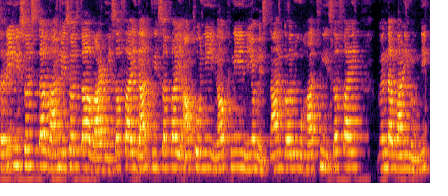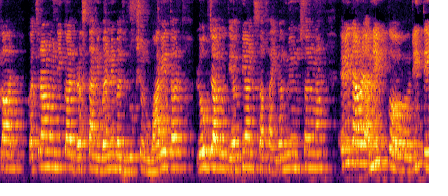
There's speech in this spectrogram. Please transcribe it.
શરીરની સ્વચ્છતા ગામની સ્વચ્છતા, વાળની સફાઈ, દાંતની સફાઈ, આંખોની, નખની નિયમિત સ્નાન કરવું, હાથની સફાઈ, ગંદા પાણીનો નિકાલ, કચરાનો નિકાલ, રસ્તાની બંને બાજુ વૃક્ષોનું વાવેતર લોકજાગૃતિ અભિયાન, સફાઈ કર્મીઓનું સન્માન. એવી રીતે આપણે અનેક રીતે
